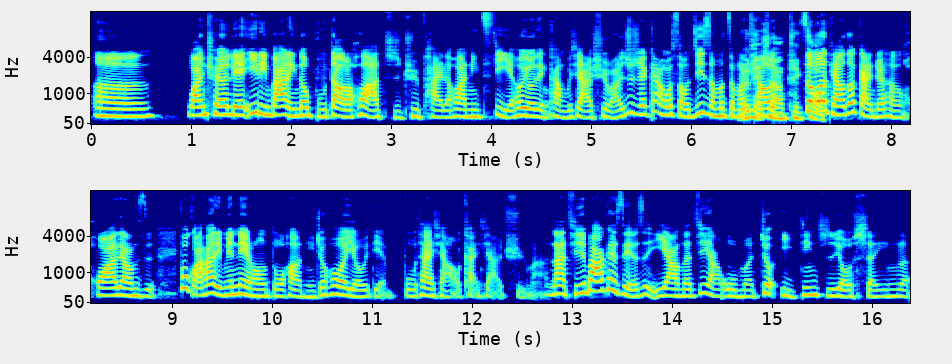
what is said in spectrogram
嗯。呃完全连一零八零都不到的画质去拍的话，你自己也会有点看不下去嘛？就觉得看我手机怎么怎么调，怎么调都感觉很花这样子。不管它里面内容多好，你就会有一点不太想要看下去嘛。那其实 Podcast 也是一样的，既然我们就已经只有声音了，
